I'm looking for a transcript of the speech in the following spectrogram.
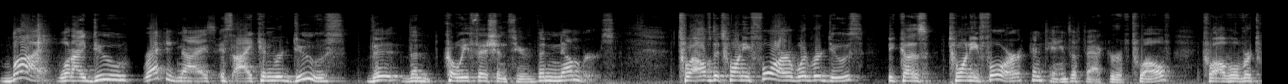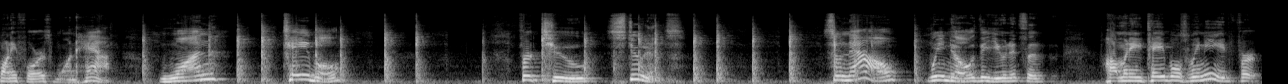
But what I do recognize is I can reduce the, the coefficients here, the numbers. 12 to 24 would reduce because 24 contains a factor of 12. 12 over 24 is 1 half. One table for two students. So now we know the units of how many tables we need for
